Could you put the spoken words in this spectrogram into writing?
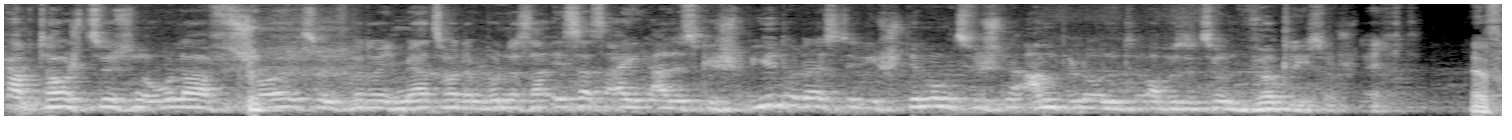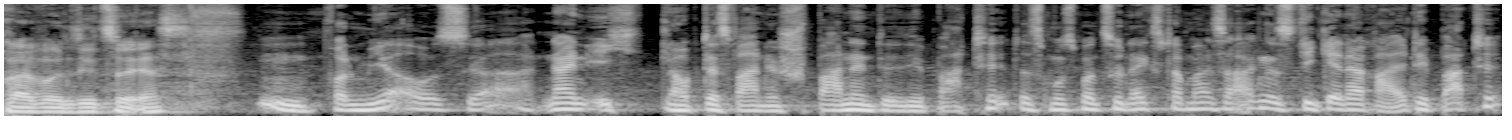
Abtausch zwischen Olaf Scholz und Friedrich Merz heute im Bundestag. Ist das eigentlich alles gespielt oder ist die Stimmung zwischen Ampel und Opposition wirklich so schlecht? Herr Frei, wollen Sie zuerst? Hm, von mir aus, ja. Nein, ich glaube, das war eine spannende Debatte. Das muss man zunächst einmal sagen. Das ist die Generaldebatte.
